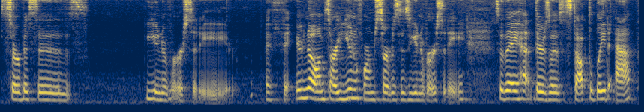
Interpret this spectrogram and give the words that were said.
services university I think no, I'm sorry, Uniformed Services University. So they ha- there's a Stop the Bleed app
